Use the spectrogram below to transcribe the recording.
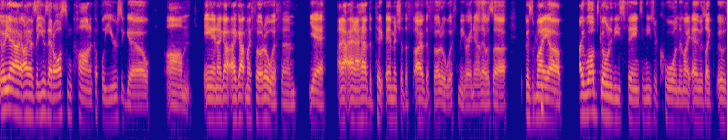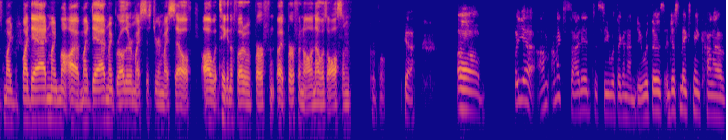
Oh yeah, I was he was at Awesome Con a couple years ago. Um, and I got I got my photo with him. Yeah, and I, and I have the pic- image of the I have the photo with me right now. That was uh because my uh I loved going to these things and these are cool. And then my and it was like it was my my dad, my mo- uh, my dad, my brother, my sister, and myself all taking the photo of Burf uh, Burf and all, and that was awesome. Bernthal. Yeah. Um, but yeah, I'm I'm excited to see what they're gonna do with this. It just makes me kind of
